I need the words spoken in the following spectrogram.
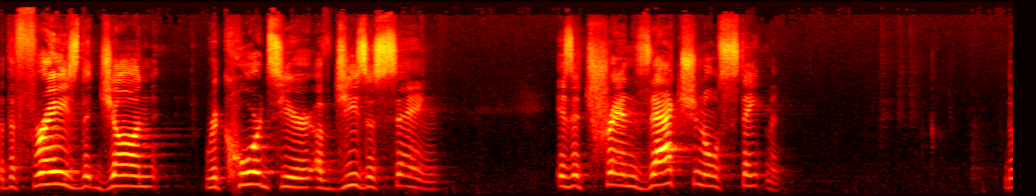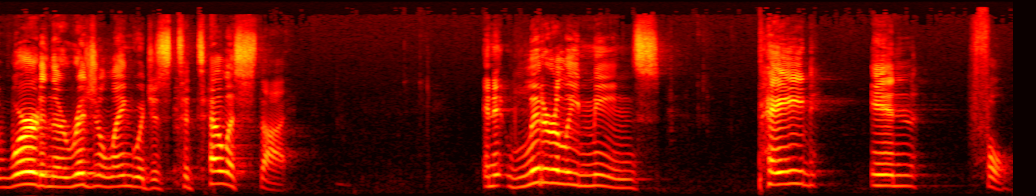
But the phrase that John records here of Jesus saying is a transactional statement. The word in the original language is tetelestai. And it literally means paid in full.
